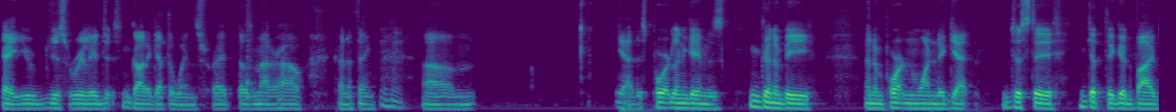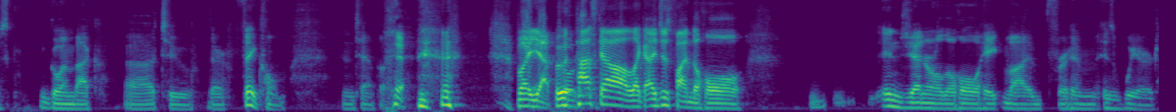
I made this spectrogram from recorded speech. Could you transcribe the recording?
hey, you just really just got to get the wins, right? Doesn't matter how, kind of thing. Mhm. Um, yeah, this Portland game is going to be an important one to get just to get the good vibes going back uh, to their fake home in Tampa. Yeah. but yeah, but with Pascal, like I just find the whole, in general, the whole hate vibe for him is weird,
